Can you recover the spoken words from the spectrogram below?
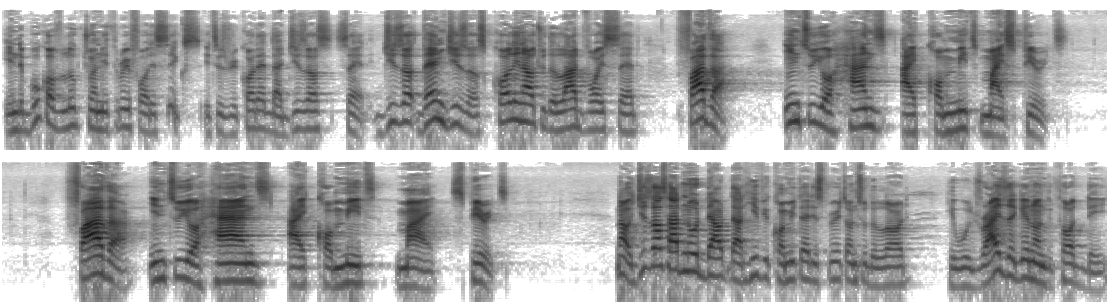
In the book of Luke 23 46, it is recorded that Jesus said, Jesus, Then Jesus, calling out with a loud voice, said, Father, into your hands I commit my spirit. Father, into your hands I commit my spirit. Now, Jesus had no doubt that if he committed his spirit unto the Lord, he would rise again on the third day,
